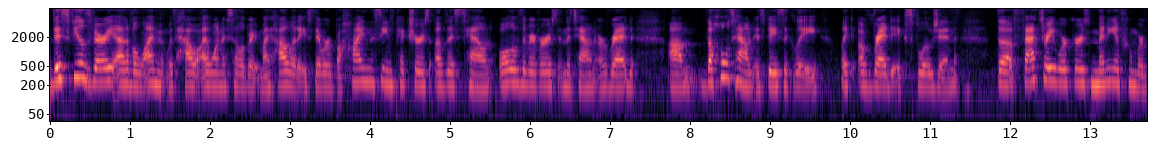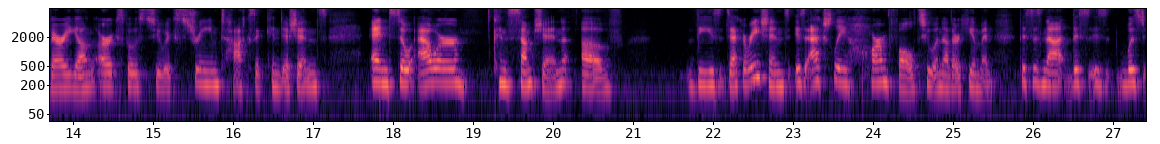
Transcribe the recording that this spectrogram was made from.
This feels very out of alignment with how I want to celebrate my holidays. There were behind the scene pictures of this town. All of the rivers in the town are red. Um, the whole town is basically like a red explosion. The factory workers, many of whom are very young, are exposed to extreme toxic conditions. And so our consumption of these decorations is actually harmful to another human. This is not this is was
